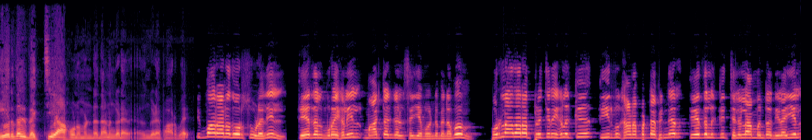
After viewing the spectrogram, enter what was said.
தேர்தல் வெச்சே ஆகணும் என்றுதான் எங்கட எங்கட பார்வை. இவ்வாறானதோர் சூழலில் தேர்தல் முறைகளில் மாற்றங்கள் செய்ய வேண்டும் எனவும் பொருளாதார பிரச்சனைகளுக்கு தீர்வு காணப்பட்ட பின்னர் தேர்தலுக்கு செல்லலாம் என்ற நிலையில்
